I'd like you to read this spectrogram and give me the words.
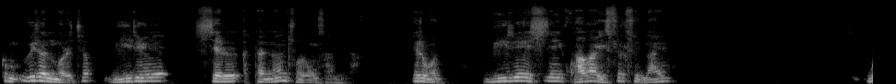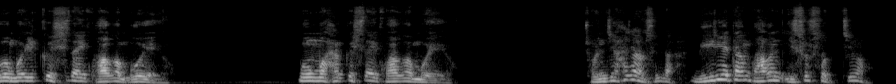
그럼 will은 뭐였죠? 미래의 시제를 나타내는 조동사입니다. 여러분, 미래 시제의 과거가 있을 수 있나요? 뭐, 뭐일 것이다의 과거가 뭐예요? 뭐, 뭐 할 것이다의 과거가 뭐예요? 존재하지 않습니다. 미래에 대한 과거는 있을 수 없지요.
